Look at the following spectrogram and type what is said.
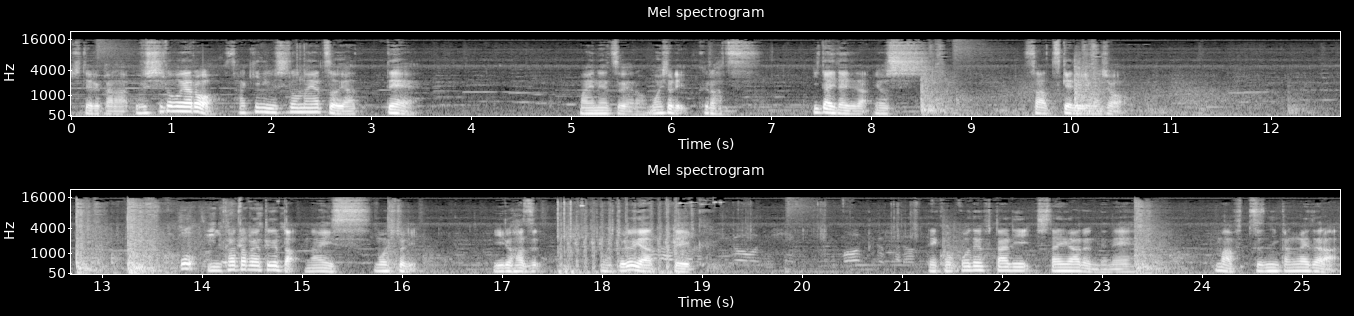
来てるから、後ろをやろう。先に後ろのやつをやって、前のやつをやろう。もう1人来るはず。いたいたいた。よし。さあ、つけていきましょう。お、味方がやってくれた。ナイス。もう一人。いるはず。もう一人をやっていく。で、ここで二人死体があるんでね。まあ、普通に考えたら、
